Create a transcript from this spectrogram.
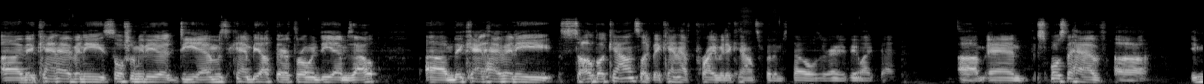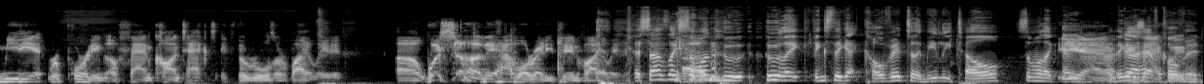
Uh, they can't have any social media DMs. Can't be out there throwing DMs out. Um, they can't have any sub accounts. Like they can't have private accounts for themselves or anything like that. Um, and they're supposed to have uh, immediate reporting of fan contact if the rules are violated, uh, which uh, they have already been violated. It sounds like someone who who like thinks they get COVID to immediately tell someone like, "Hey, Yeah, I think I have COVID."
